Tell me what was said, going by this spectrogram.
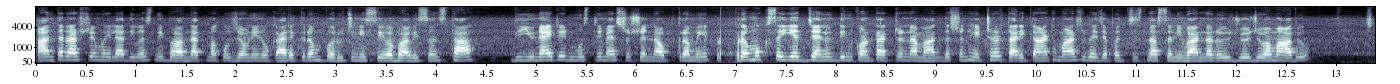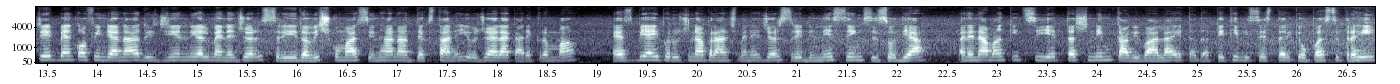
આંતરરાષ્ટ્રીય મહિલા દિવસની ભાવનાત્મક ઉજવણીનો કાર્યક્રમ ભરૂચની સેવાભાવી સંસ્થા, ધી યુનાઇટેડ મુસ્લિમ એસોસિએશનના ઉપક્રમે પ્રમુખ સૈયદ જૈનુદ્દીન કોન્ટ્રાક્ટરના માર્ગદર્શન હેઠળ તારીખ આઠ માર્ચ બે હજાર પચીસના શનિવારના રોજ યોજવામાં આવ્યો. સ્ટેટ બેંક ઓફ ઇન્ડિયાના રિજિયનલ મેનેજર શ્રી રવિશકુમાર સિન્હાના અધ્યક્ષસ્થાને યોજાયેલા કાર્યક્રમમાં એસબીઆઈ ભરૂચના બ્રાન્ચ મેનેજર શ્રી દિનેશસિંહ સિસોદિયા અને નામાંકિત સીએ તશનીમ કાવીવાલાએ અતિથિ વિશેષ તરીકે ઉપસ્થિત રહી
